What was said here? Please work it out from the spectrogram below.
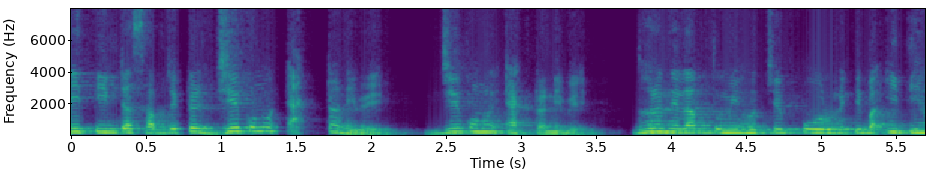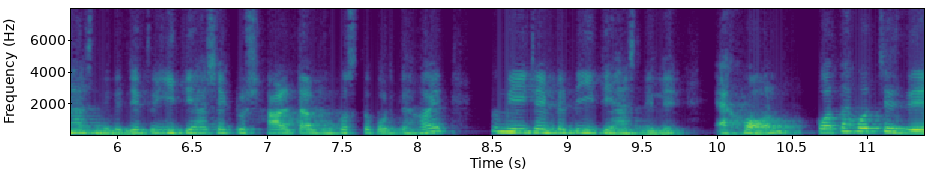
এই তিনটা সাবজেক্টের যে কোনো একটা নিবে যে কোনো একটা নিবে। ধরে নিলাম তুমি হচ্ছে পৌরনীতি বা ইতিহাস নিলে। যেহেতু ইতিহাসে একটু সাল টাল মুখস্থ করতে হয়, তুমি এই টাইমটাতে ইতিহাস নিলে। এখন কথা হচ্ছে যে,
